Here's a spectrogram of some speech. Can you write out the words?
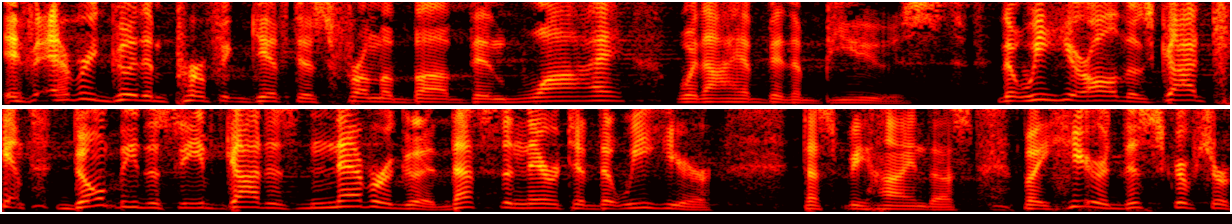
If every good and perfect gift is from above, then why would I have been abused? That we hear all this. God can't, don't be deceived. God is never good. That's the narrative that we hear that's behind us. But here, this scripture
